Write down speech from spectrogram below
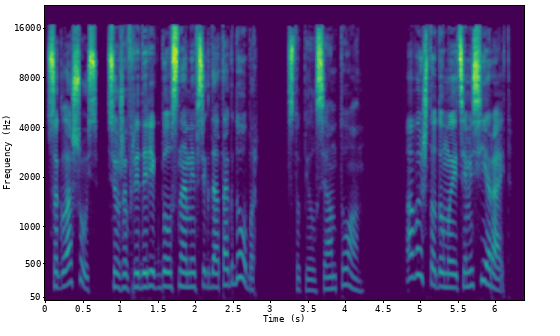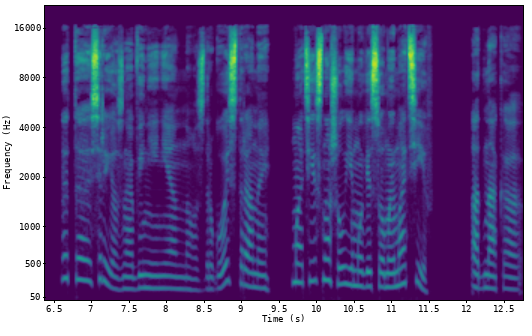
«Соглашусь, все же Фредерик был с нами всегда так добр», — вступился Антуан. «А вы что думаете, месье Райт?» Это серьезное обвинение, но, с другой стороны, Матис нашел ему весомый мотив. Однако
